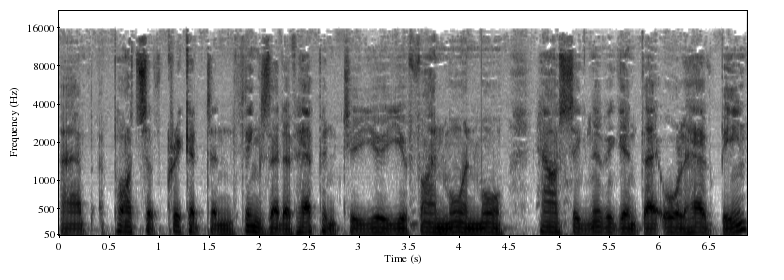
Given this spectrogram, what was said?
Uh, parts of cricket and things that have happened to you, you find more and more how significant they all have been.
